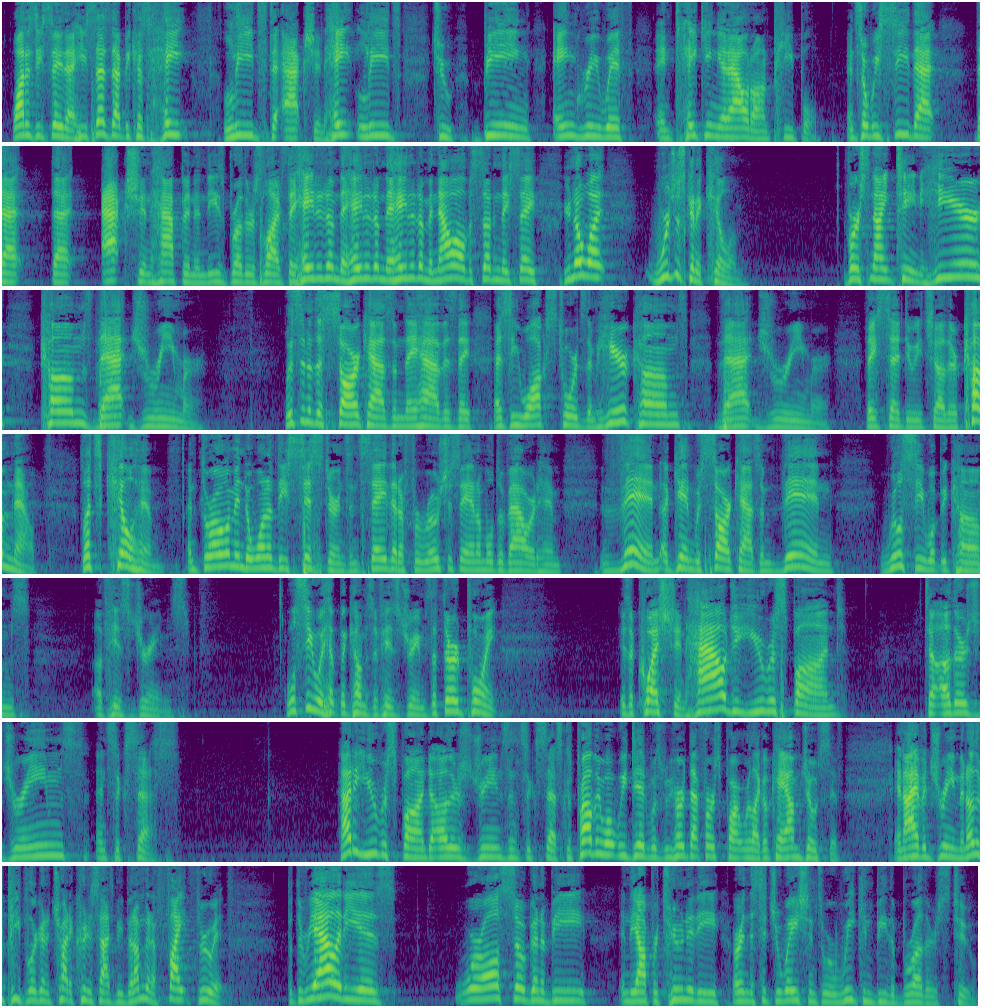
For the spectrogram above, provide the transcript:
Why does he say that? He says that because hate leads to action, hate leads to being angry with and taking it out on people. And so we see that, that, that action happen in these brothers' lives. They hated him, they hated him, they hated him, and now all of a sudden they say, you know what? We're just going to kill him. Verse 19, here comes that dreamer. Listen to the sarcasm they have as, they, as he walks towards them. Here comes that dreamer. They said to each other, Come now, let's kill him and throw him into one of these cisterns and say that a ferocious animal devoured him. Then, again with sarcasm, then we'll see what becomes of his dreams. We'll see what becomes of his dreams. The third point is a question How do you respond to others' dreams and success? How do you respond to others' dreams and success? Because probably what we did was we heard that first part, we're like, okay, I'm Joseph, and I have a dream, and other people are going to try to criticize me, but I'm going to fight through it. But the reality is, we're also going to be in the opportunity or in the situations where we can be the brothers too.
